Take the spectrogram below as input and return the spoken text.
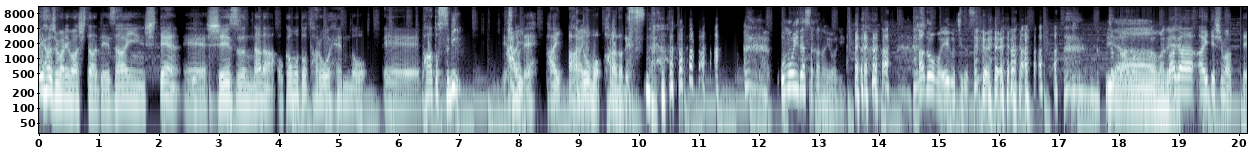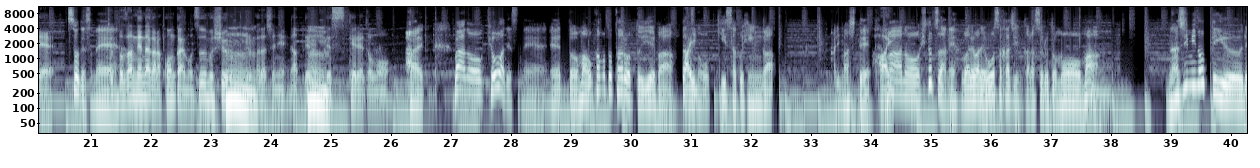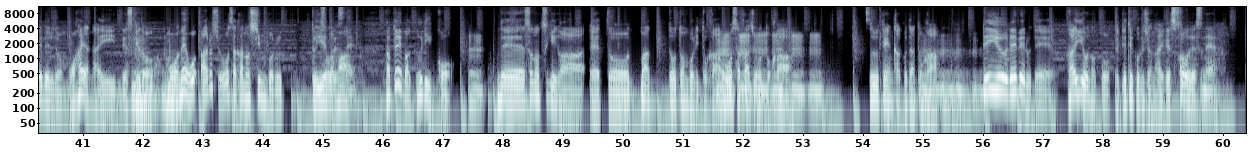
はい、始まりました。デザイン視点、えーシーズン7、岡本太郎編の、えーパート3ですかね。はい。あ、はいどうも、原田です。思い出したかのように。あ、どうも、江口です。いちょっとやー、まあ間ね、が空いてしまって、そうですね。ちょっと残念ながら今回もズーム収録という形になってるんですけれども、はい。まあ、あの、今日はですね、えっ、と、まあ、岡本太郎といえば、はい二つの大きい作品がありまして、はい。まあ、あの、一つはね、我々大阪人からすると、もう、まあ、馴染みのっていうレベルでももはやないんですけど、うんもうね、おある種大阪のシンボルといえば、まあ、例えばグリコ、うん。で、その次が、えっ、と、まあ、道頓堀とか、大阪城とかう、んうんうん通天閣だとかうん、うんうんうんっていうレベルで、太陽の塔って出てくるじゃないですか。そうですね。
